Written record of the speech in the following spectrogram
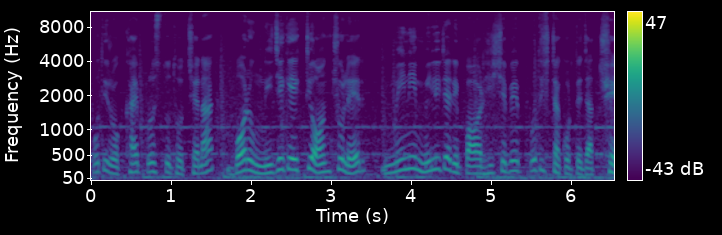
প্রতিরক্ষায় প্রস্তুত হচ্ছে না, বরং নিজেকে একটি অঞ্চলের মিনি মিলিটারি পাওয়ার হিসেবে প্রতিষ্ঠা করতে যাচ্ছে।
